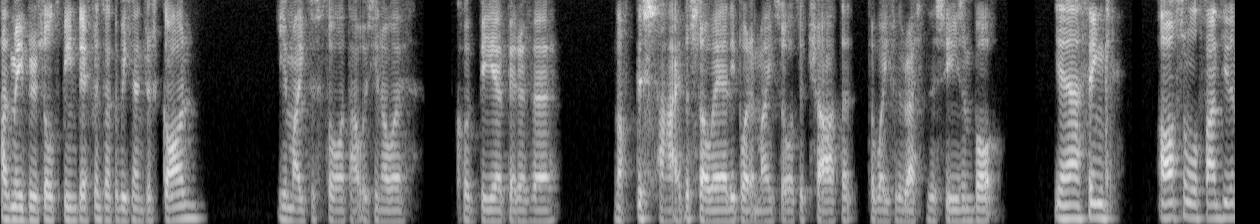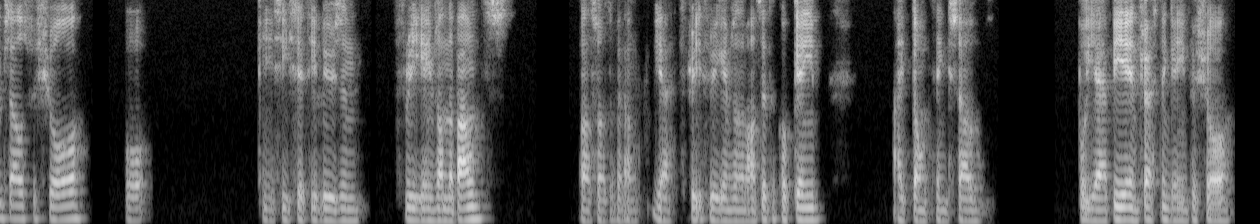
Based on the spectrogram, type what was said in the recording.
had maybe results been different at the weekend just gone, you might have thought that was, you know, a could be a bit of a not decided so early, but it might sort of chart the, the way for the rest of the season. But yeah, I think Arsenal will fancy themselves for sure. But can you see City losing three games on the bounce? Well, sort of, yeah, three three games on the bounce with the cup game. I don't think so. But yeah, be an interesting game for sure.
